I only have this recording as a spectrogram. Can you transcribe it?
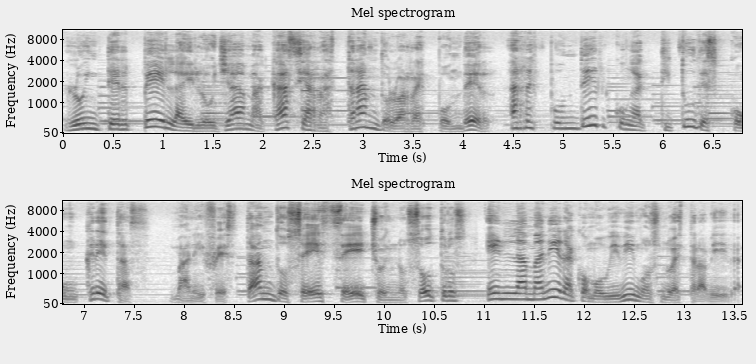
lo interpela y lo llama casi arrastrándolo a responder, a responder con actitudes concretas manifestándose ese hecho en nosotros en la manera como vivimos nuestra vida,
